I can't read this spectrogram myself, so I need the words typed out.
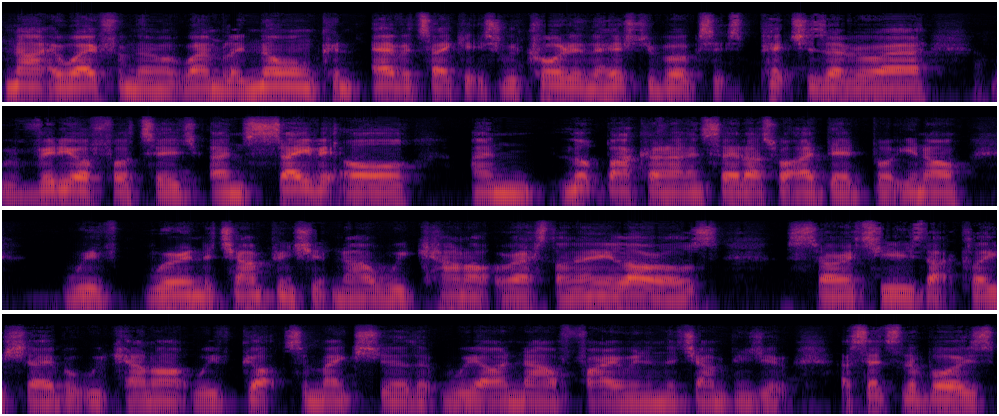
night away from them at Wembley. No one can ever take it. It's recorded in the history books. It's pictures everywhere with video footage and save it all and look back on it and say that's what I did. But you know, we've we're in the championship now. We cannot rest on any laurels. Sorry to use that cliche, but we cannot. We've got to make sure that we are now firing in the championship. I said to the boys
